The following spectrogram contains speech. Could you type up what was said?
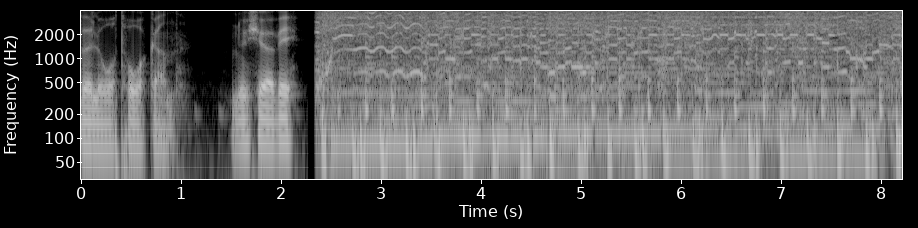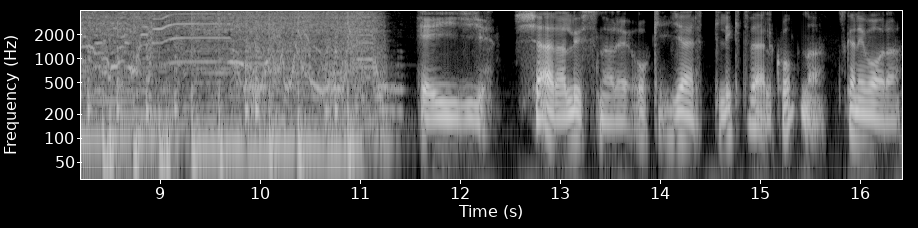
Förlåt Håkan. Nu kör vi. Hej! Kära lyssnare och hjärtligt välkomna ska ni vara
